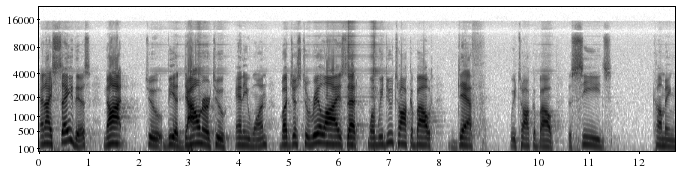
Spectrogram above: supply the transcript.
And I say this not to be a downer to anyone, but just to realize that when we do talk about death, we talk about the seeds coming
